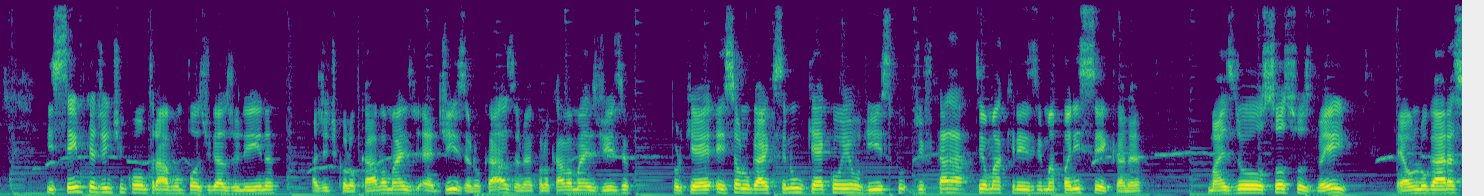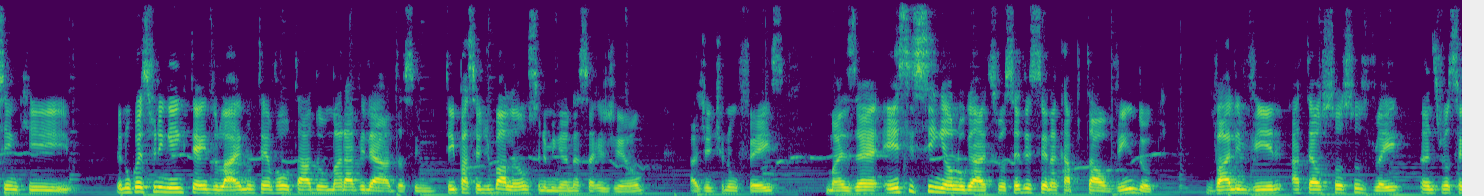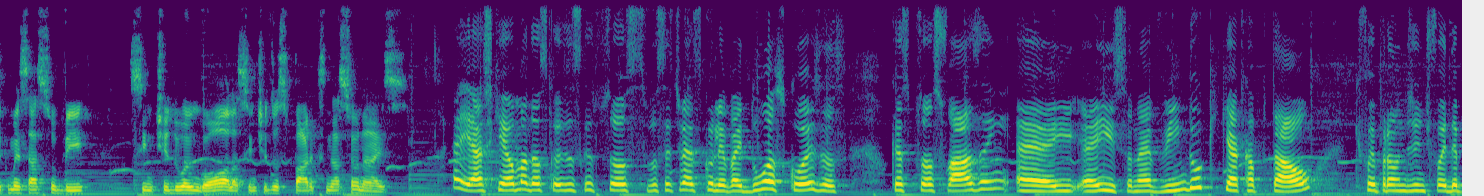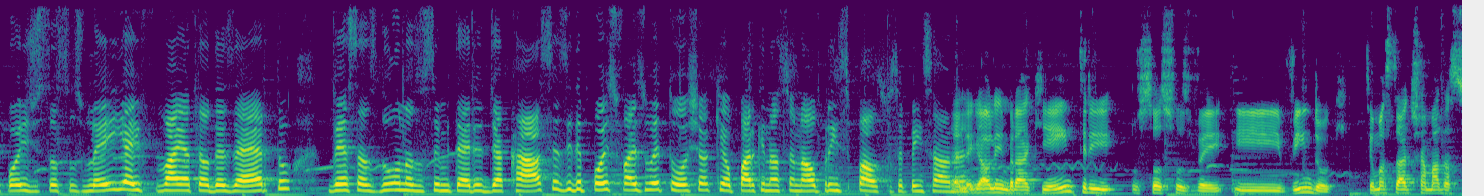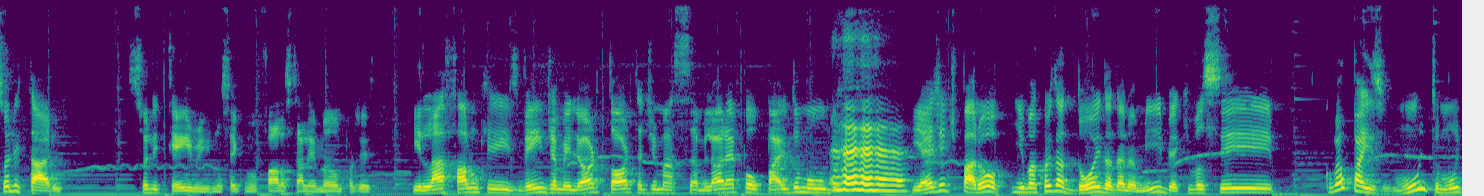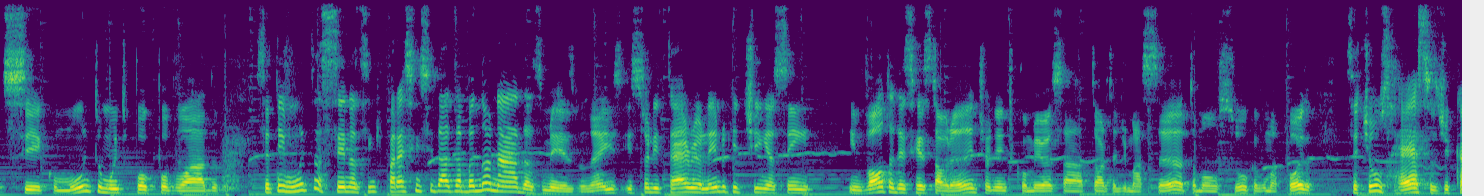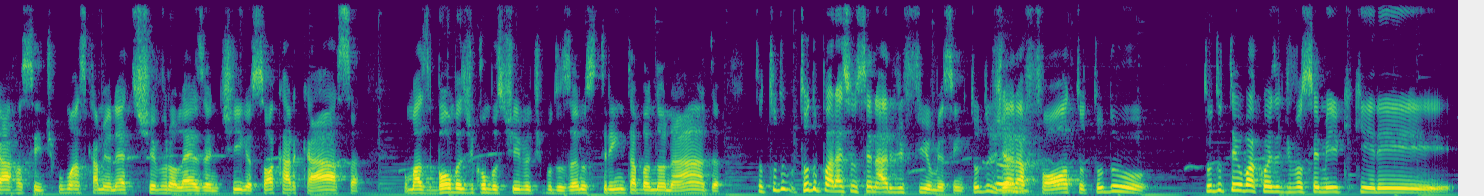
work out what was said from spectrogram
e sempre que a gente encontrava um posto de gasolina, a gente colocava mais é, diesel no caso, né? Colocava mais diesel, porque esse é um lugar que você não quer correr o risco de ficar ter uma crise, uma pane seca, né? Mas o Sossus Bay é um lugar assim que eu não conheço ninguém que tenha ido lá e não tenha voltado maravilhado. Assim, tem passeio de balão, se não me engano, nessa região. A gente não fez, mas é esse sim é um lugar que se você descer na capital Windhoek, vale vir até o Sossus Bay antes de você começar a subir sentido Angola, sentido os parques nacionais. É, e acho que é uma das coisas que as pessoas, se você tiver que escolher, vai duas coisas que as pessoas fazem é, é isso, né? Vindo, que é a capital, foi para onde a gente foi depois de Sossusvlei, e aí vai até o deserto, vê essas dunas, o cemitério de acácias e depois faz o Etosha, que é o parque nacional principal, se você pensar, né? É legal lembrar que entre o Sossusvlei e Windhoek tem uma cidade chamada Solitário, Solitary, não sei como fala, se tá alemão, português. E lá falam que vende a melhor torta de maçã, a melhor apple pie do mundo. e aí a gente parou, e uma coisa doida da Namíbia é que você. Como é um país muito, muito seco, muito, muito pouco povoado, você tem muitas cenas assim que parecem cidades abandonadas mesmo, né? E, e Solitary, eu lembro que tinha assim, em volta desse restaurante onde a gente comeu essa torta de maçã, tomou um suco, alguma coisa, você tinha uns restos de carro, assim, tipo umas caminhonetes Chevrolet antigas, só carcaça, umas bombas de combustível, tipo, dos anos 30 abandonada. Então tudo, tudo parece um cenário de filme, assim, tudo gera foto, tudo. Tudo tem uma coisa de você meio que querer.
